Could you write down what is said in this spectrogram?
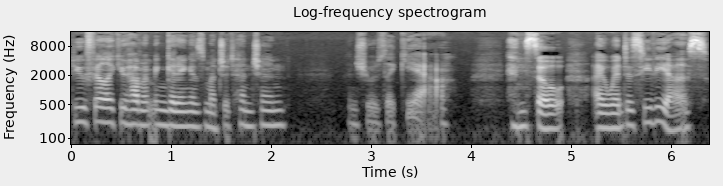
do you feel like you haven't been getting as much attention? And she was like, Yeah. And so I went to CVS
